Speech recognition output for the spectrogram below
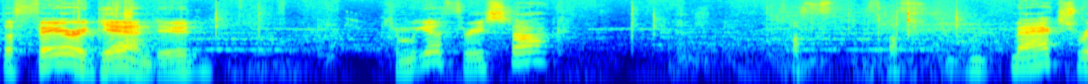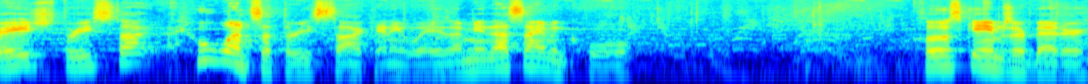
The fair again, dude. Can we get a three stock? A, a max rage three stock? Who wants a three stock anyways? I mean, that's not even cool. Close games are better.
